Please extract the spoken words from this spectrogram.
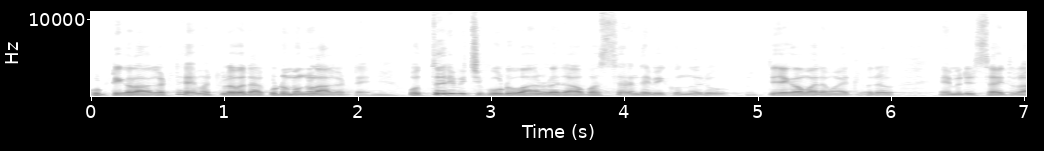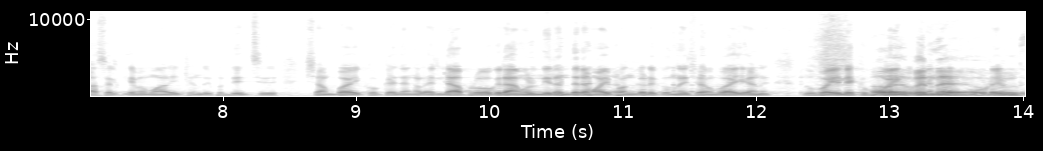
കുട്ടികളാകട്ടെ മറ്റുള്ളവർ കുടുംബങ്ങളാകട്ടെ ഒത്തൊരുമിച്ച് കൂടുവാനുള്ള ഒരു അവസരം ലഭിക്കുന്ന ഒരു പ്രത്യേകപരമായിട്ടുള്ള ഒരു ആയിട്ട് റാസൽ കേമ മാറിയിട്ടുണ്ട്. പ്രത്യേകിച്ച് ഷംബായിക്കൊക്കെ ഞങ്ങൾ എല്ലാ പ്രോഗ്രാമുകളും നിരന്തരമായി പങ്കെടുക്കുന്ന ഷംബായിയാണ്. ദുബായിലേക്ക് പോയത് കൂടെയുണ്ട്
